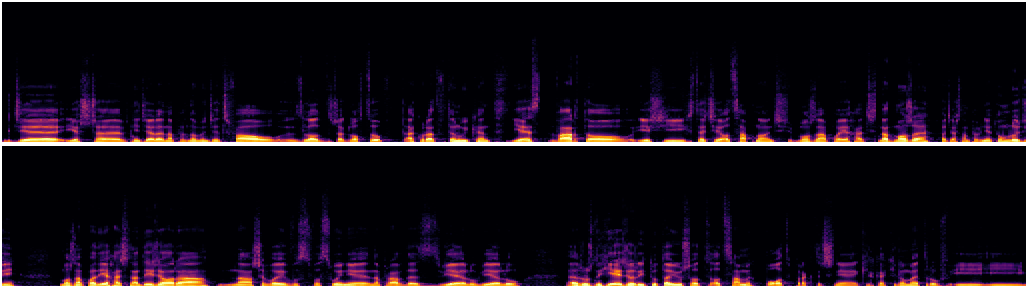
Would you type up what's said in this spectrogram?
gdzie jeszcze w niedzielę na pewno będzie trwał zlot żaglowców. Akurat w ten weekend jest. Warto, jeśli chcecie odsapnąć, można pojechać nad morze, chociaż tam pewnie tłum ludzi. Można podjechać nad jeziora. Nasze województwo słynie naprawdę z wielu, wielu e, różnych jezior i tutaj już od, od samych płot praktycznie kilka kilometrów i, i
